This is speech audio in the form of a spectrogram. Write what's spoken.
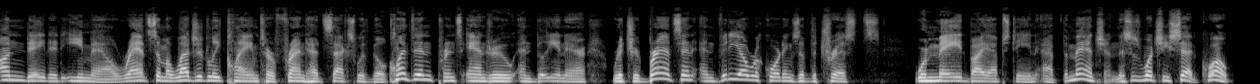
undated email, Ransom allegedly claimed her friend had sex with Bill Clinton, Prince Andrew, and billionaire Richard Branson, and video recordings of the trysts were made by Epstein at the mansion. This is what she said, quote,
